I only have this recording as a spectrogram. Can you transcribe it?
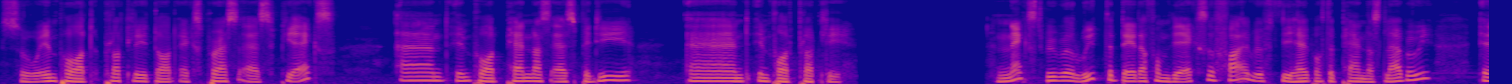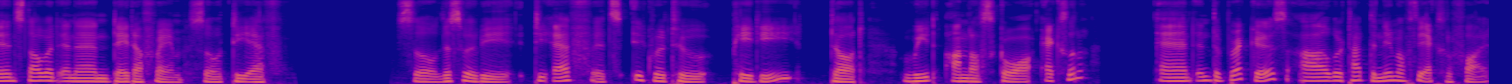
So import plotly.express as px and import pandas as pd and import plotly. Next we will read the data from the Excel file with the help of the pandas library and store it in a data frame, so df. So this will be df, it's equal to pd dot read underscore excel and in the brackets I will type the name of the Excel file.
